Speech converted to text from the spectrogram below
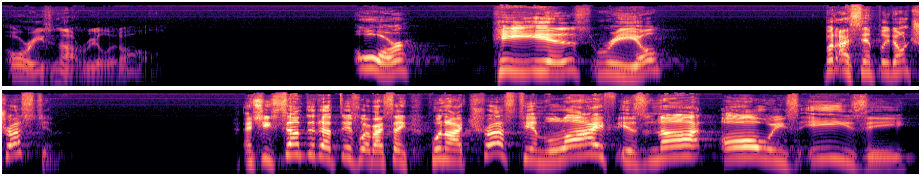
or he's not real at all. Or he is real, but I simply don't trust him. And she summed it up this way by saying, When I trust him, life is not always easy,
